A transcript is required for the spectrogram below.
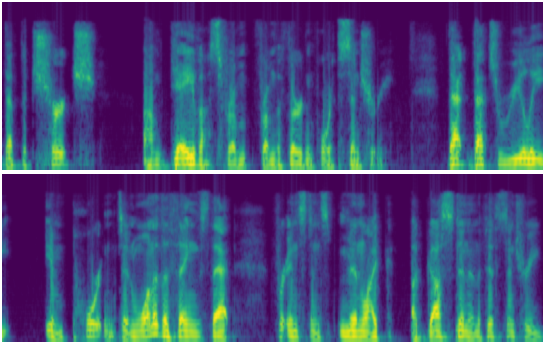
that the church um, gave us from from the third and fourth century. That that's really important. And one of the things that, for instance, men like Augustine in the fifth century,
